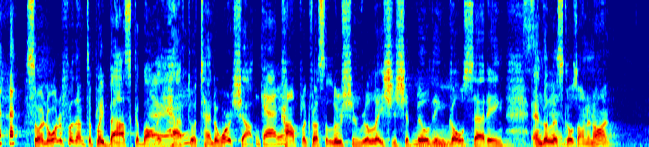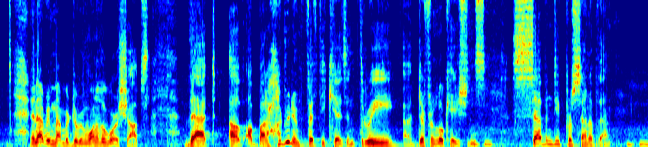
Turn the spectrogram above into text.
so in order for them to play basketball, All they have to attend a workshop. Got it. Conflict resolution, relationship building, mm. goal setting, and the list goes on and on. And I remember during one of the workshops that of about 150 kids in three uh, different locations, mm-hmm. 70% of them mm-hmm.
